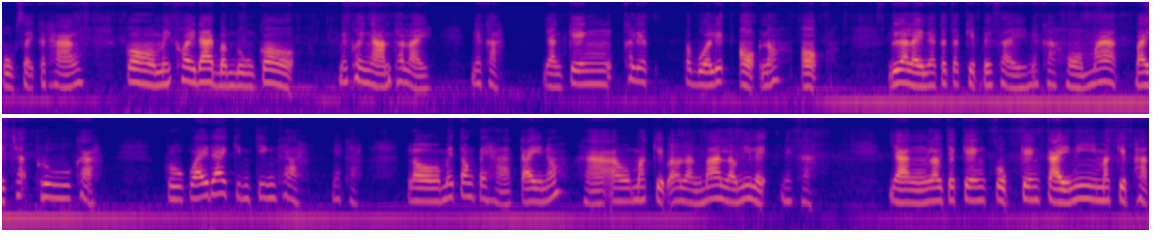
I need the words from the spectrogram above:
ปลูกใส่กระถางก็ไม่ค่อยได้บำรุงก็ไม่ค่อยงามเท่าไหร่เนี่ยค่ะ อย่างเกงเขาเรียกป้าบัวเรียกเออเนาะเออหรืออะไรเนี่ยก็จะเก็บไปใส่เนะคะหอมมากใบชะพลูค่ะ ปลูกไว้ได้กินจริงค่ะเนี่ยค่ะ เราไม่ต้องไปหาไกลเนาะหาเอามาเก็บเอาหลังบ้านเรานี่แหละเนี่ยค่ะ อย่างเราจะแกงกบแกงไก่นี่มาเก็บผัก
